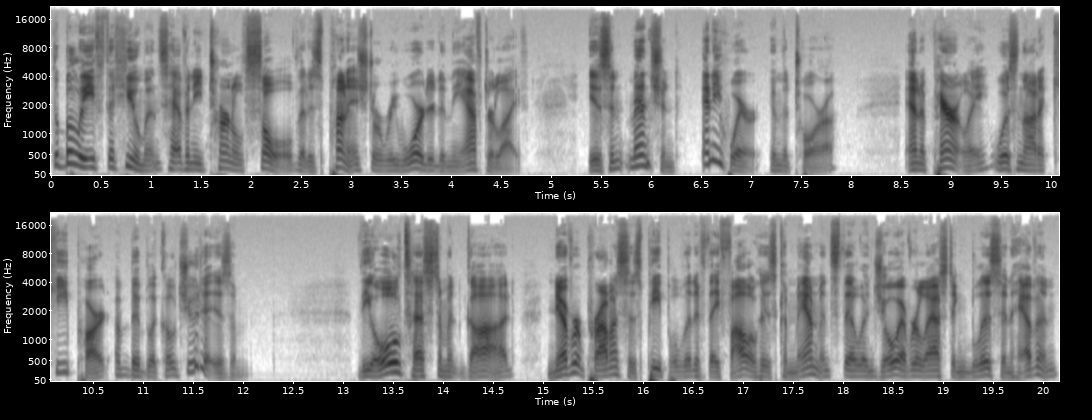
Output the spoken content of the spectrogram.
the belief that humans have an eternal soul that is punished or rewarded in the afterlife isn't mentioned anywhere in the Torah, and apparently was not a key part of biblical Judaism. The Old Testament God never promises people that if they follow his commandments, they'll enjoy everlasting bliss in heaven.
